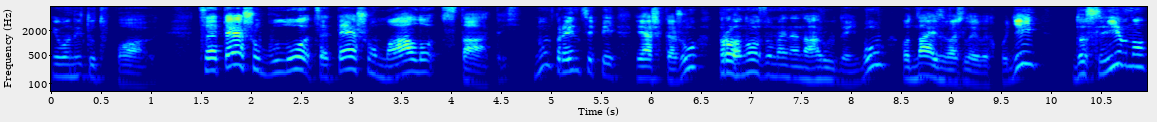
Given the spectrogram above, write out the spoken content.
І вони тут впали. Це те, що було, це те, що мало статись. Ну, в принципі, я ж кажу, прогноз у мене на грудень був одна із важливих подій. Дослівно,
